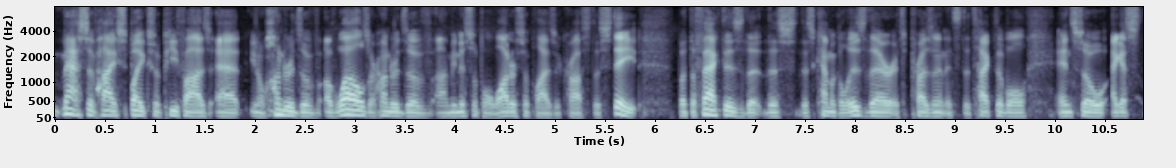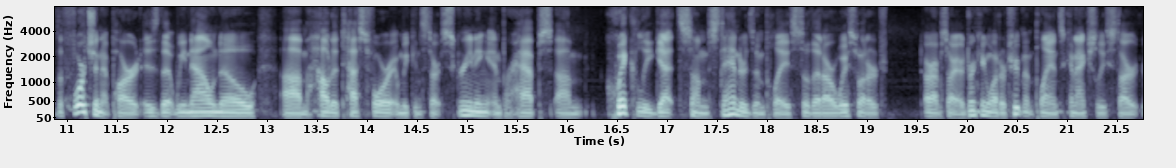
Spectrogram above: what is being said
massive high spikes of PFAS at you know hundreds of, of wells or hundreds of uh, municipal water supplies across the state. But the fact is that this this chemical is there, it's present, it's detectable, and so I guess the fortunate part is that we now know um, how to test for it, and we can start screening and perhaps um, quickly get some standards in place so that our wastewater, or I'm sorry, our drinking water treatment plants can actually start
